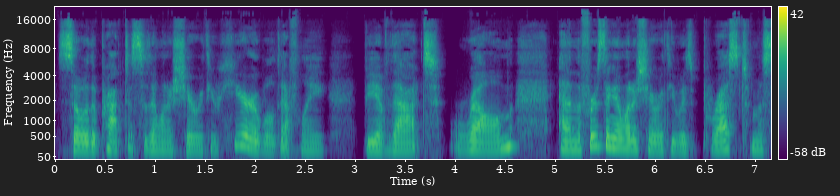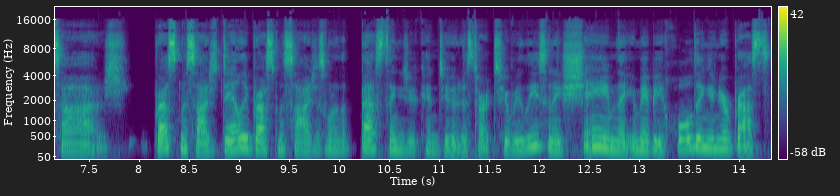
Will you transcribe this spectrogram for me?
So the practices I want to share with you here will definitely be of that realm. And the first thing I want to share with you is breast massage. Breast massage, daily breast massage is one of the best things you can do to start to release any shame that you may be holding in your breasts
